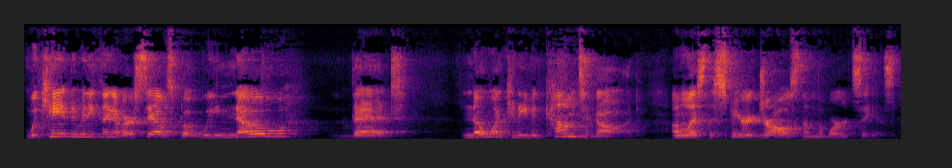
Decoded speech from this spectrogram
we can't do anything of ourselves but we know that no one can even come to god unless the Spirit draws them, the word says.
